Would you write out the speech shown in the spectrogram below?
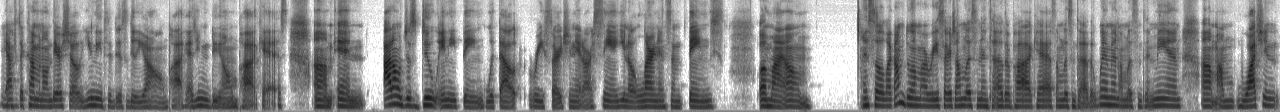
mm-hmm. after coming on their show, you need to just do your own podcast. You need to do your own podcast. Um, and I don't just do anything without researching it or seeing, you know, learning some things on my own. And so, like, I'm doing my research. I'm listening to other podcasts. I'm listening to other women. I'm listening to men. Um, I'm watching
